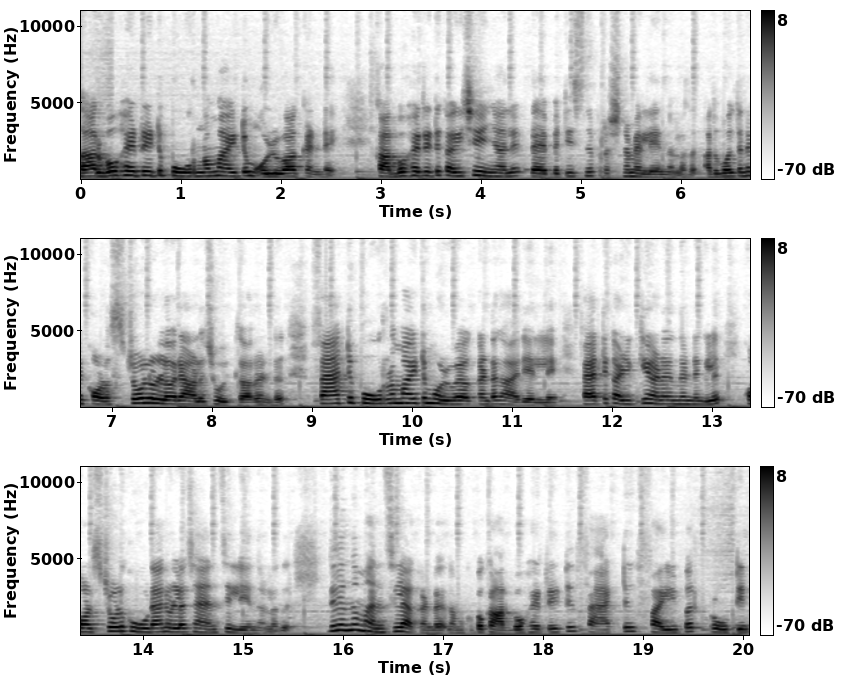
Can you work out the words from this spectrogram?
കാർബോഹൈഡ്രേറ്റ് പൂർണമായിട്ടും ഒഴിവാക്കണ്ടേ? കാർബോഹൈഡ്രേറ്റ് കഴിച്ചു കഴിഞ്ഞാൽ ഡയബറ്റീസിന് പ്രശ്നമല്ലേ എന്നുള്ളത്. അതുപോലെ തന്നെ കൊളസ്ട്രോൾ ഉള്ള ഒരാൾ ചോദിക്കാറുണ്ട് ഫാറ്റ് പൂർണമായിട്ടും ഒഴിവാക്കേണ്ട കാര്യമല്ലേ ഫാറ്റ് കഴിക്കുകയാണ് എന്നുണ്ടെങ്കിൽ കൊളസ്ട്രോൾ കൂടാനുള്ള ചാൻസ് ഇല്ലേ? എന്നുള്ളത്. ഇതിൽ നിന്ന് മനസ്സിലാക്കേണ്ടത് നമുക്കിപ്പോൾ കാർബോഹൈഡ്രേറ്റ് ഫാറ്റ് ഫൈബർ പ്രോട്ടീൻ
